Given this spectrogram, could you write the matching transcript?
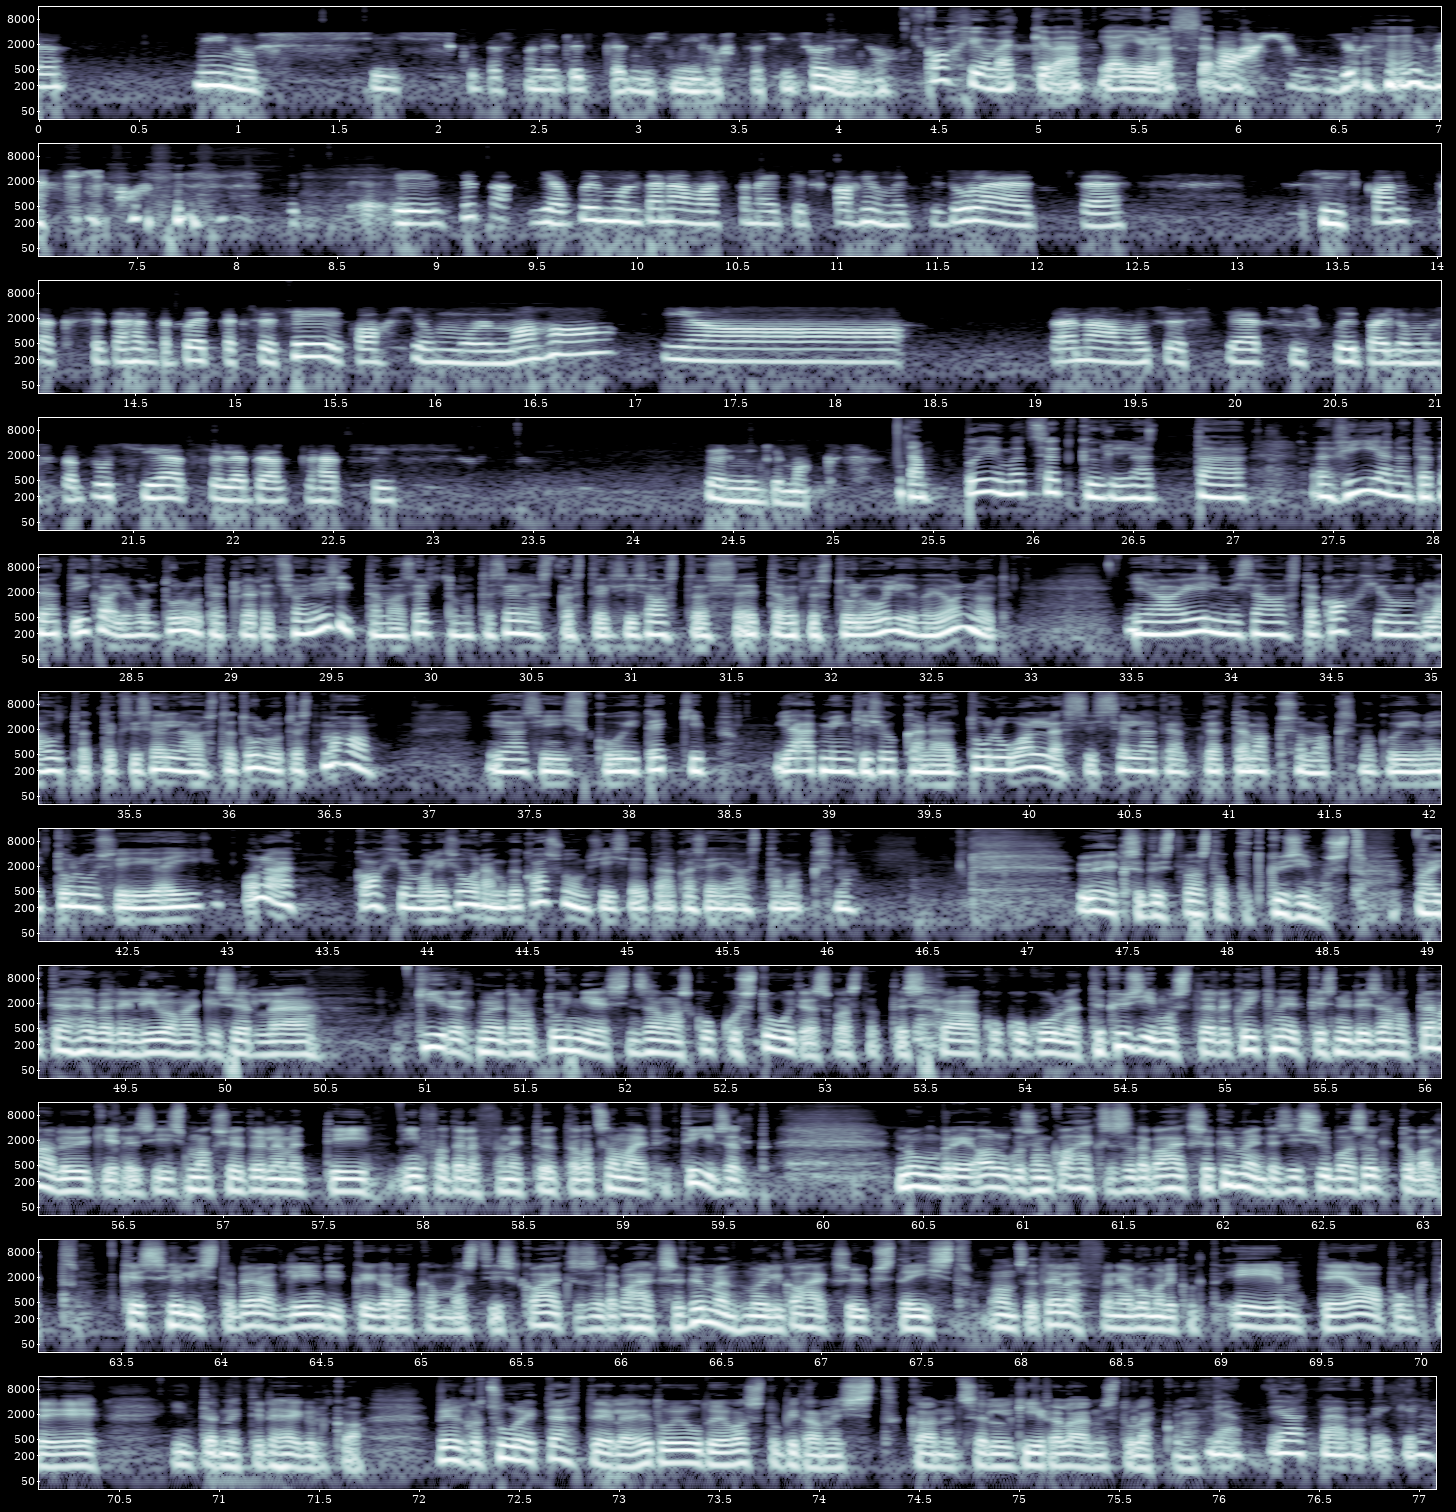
miinus siis, kuidas ma nüüd ütlen, mis miinus ta siis oli, noh. kahjum äkki või, jäi ülesse või? kahjum, just nimelt jah. et seda ja kui mul tänavu aasta näiteks kahjumit ei tule, et siis kantakse, tähendab, võetakse see kahjum mul maha ja tänavusest jääb siis, kui palju mul seda plussi jääb, selle pealt läheb siis veel mingi maks jah, põhimõtteliselt küll, et äh, FIE-na te peate igal juhul tuludeklaratsiooni esitama, sõltumata sellest, kas teil siis aastas ettevõtlustulu oli või ei olnud. ja eelmise aasta kahjum lahutatakse selle aasta tuludest maha. ja siis, kui tekib, jääb mingi sihukene tulu alles, siis selle pealt peate maksu maksma, kui neid tulusid ei ole, kahjum oli suurem kui kasum, siis ei pea ka see aasta maksma üheksateist vastatud küsimust, aitäh Evelin Liivamägi selle kiirelt möödunud tunni eest siinsamas Kuku stuudios, vastates ka Kuku kuulajate küsimustele. kõik need, kes nüüd ei saanud täna löögile, siis maksu- ja tolliameti infotelefonid töötavad sama efektiivselt. numbri algus on kaheksasada kaheksakümmend ja siis juba sõltuvalt, kes helistab, erakliendid kõige rohkem vast siis kaheksasada kaheksakümmend null kaheksa üksteist on see telefon ja loomulikult emta.ee internetilehekülg ka. veel kord suur aitäh teile, edu, jõudu ja vastupidamist ka nüüd sellel kiirel ajal, mis tulekul on. ja head päeva kõigile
